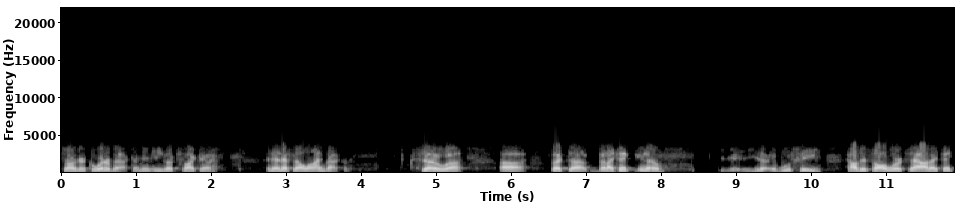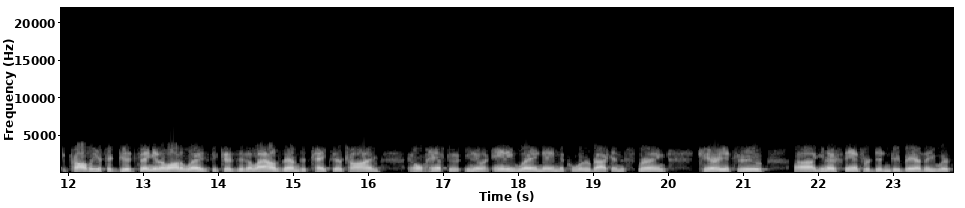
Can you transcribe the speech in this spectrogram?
stronger quarterback. I mean, he looks like a an NFL linebacker. So, uh, uh, but uh, but I think you know, you know, we'll see how this all works out. I think probably it's a good thing in a lot of ways because it allows them to take their time. They don't have to, you know, in any way name the quarterback in the spring, carry it through. Uh, you know, Stanford didn't do badly with,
